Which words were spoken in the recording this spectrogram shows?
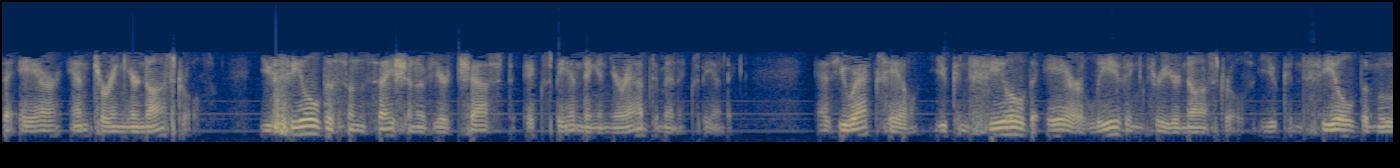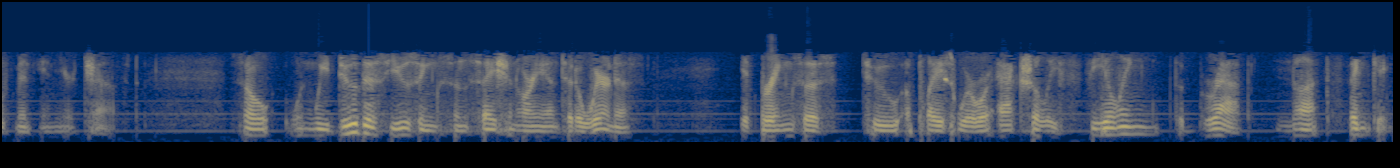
the air entering your nostrils. You feel the sensation of your chest expanding and your abdomen expanding. As you exhale, you can feel the air leaving through your nostrils. You can feel the movement in your chest. So when we do this using sensation oriented awareness, it brings us to a place where we're actually feeling the breath, not thinking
